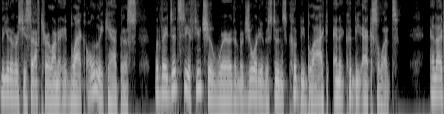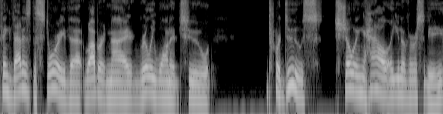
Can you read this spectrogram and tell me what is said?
the University of South Carolina a Black only campus, but they did see a future where the majority of the students could be Black and it could be excellent. And I think that is the story that Robert and I really wanted to produce, showing how a university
